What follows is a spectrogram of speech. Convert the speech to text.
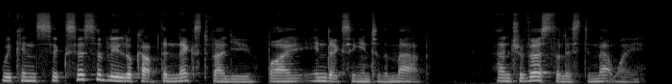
we can successively look up the next value by indexing into the map and traverse the list in that way.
